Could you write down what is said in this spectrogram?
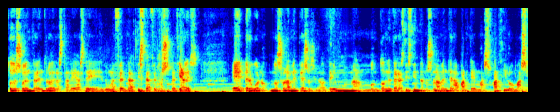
todo eso entra dentro de las tareas de, un artista de efectos especiales. Eh, pero bueno, no solamente eso, sino que hay un montón de tareas distintas, no solamente la parte más fácil o más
